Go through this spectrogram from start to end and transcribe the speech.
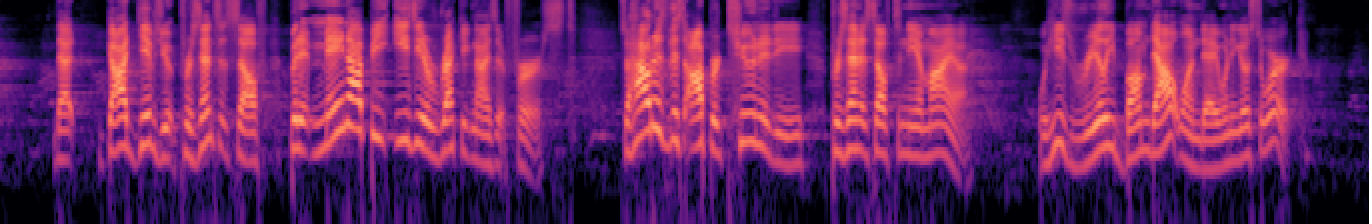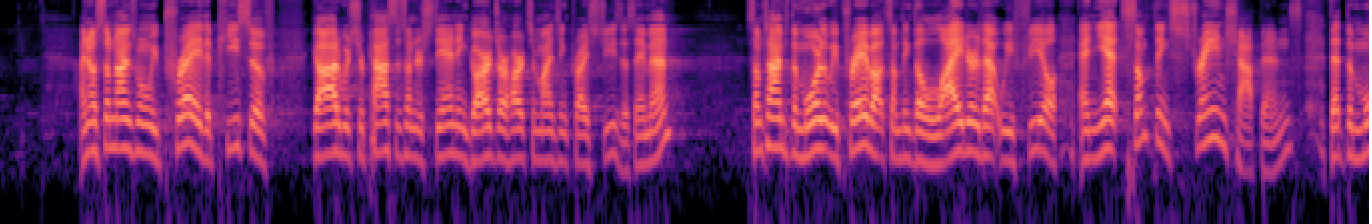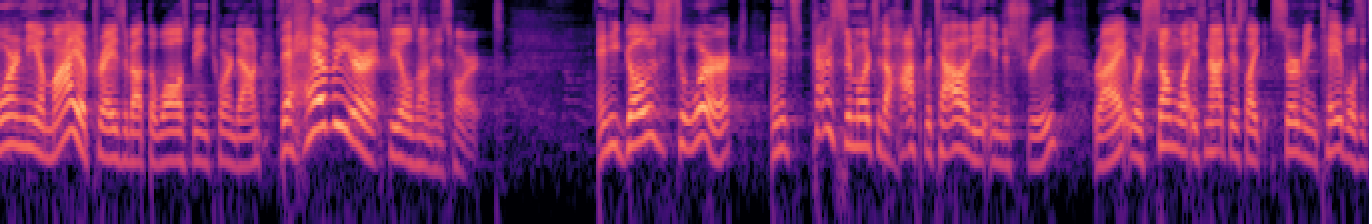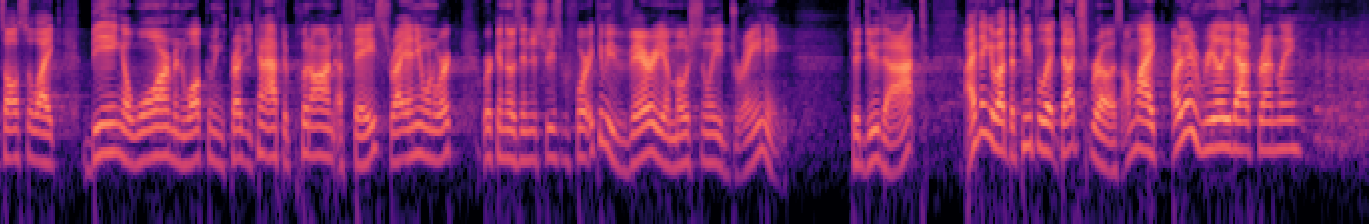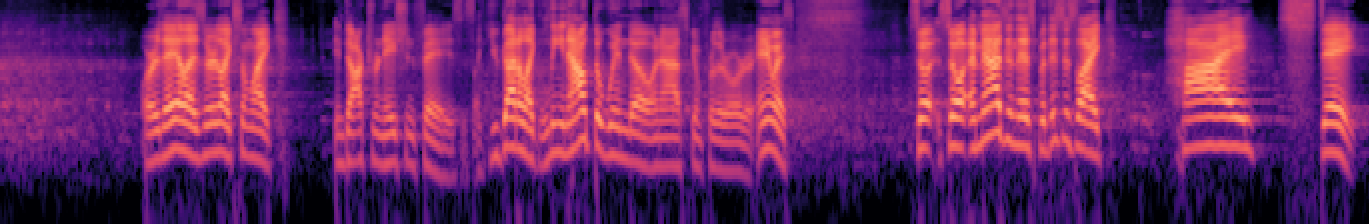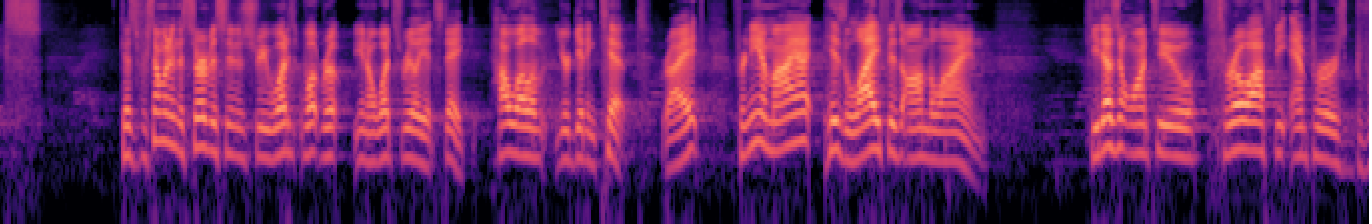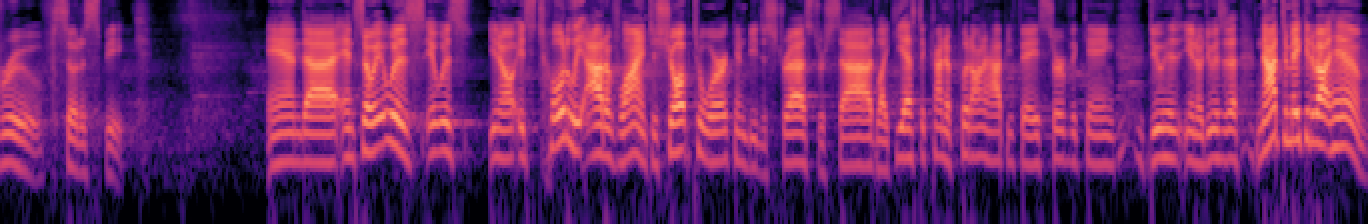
that God gives you, it presents itself, but it may not be easy to recognize at first. So, how does this opportunity present itself to Nehemiah? Well, he's really bummed out one day when he goes to work. I know sometimes when we pray, the peace of God, which surpasses understanding, guards our hearts and minds in Christ Jesus. Amen? Sometimes the more that we pray about something, the lighter that we feel. And yet, something strange happens that the more Nehemiah prays about the walls being torn down, the heavier it feels on his heart. And he goes to work, and it's kind of similar to the hospitality industry, right? Where somewhat, it's not just like serving tables, it's also like being a warm and welcoming presence. You kind of have to put on a face, right? Anyone work, work in those industries before? It can be very emotionally draining to do that. I think about the people at Dutch Bros. I'm like, are they really that friendly? or are they like, is there like some like indoctrination phase? It's like you got to like lean out the window and ask them for their order. Anyways, so so imagine this, but this is like high stakes. Because for someone in the service industry, what what you know what's really at stake? How well you're getting tipped, right? For Nehemiah, his life is on the line. He doesn't want to throw off the emperor's groove, so to speak. And, uh, and so it was, it was you know, it's totally out of line to show up to work and be distressed or sad. Like he has to kind of put on a happy face, serve the king, do his, you know, do his, not to make it about him.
